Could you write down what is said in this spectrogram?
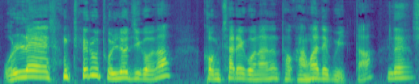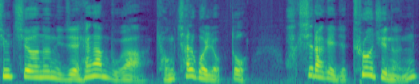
원래 상태로 돌려지거나 검찰의 권한은 더 강화되고 있다. 네. 심지어는 이제 행안부가 경찰 권력도 확실하게 이제 틀어쥐는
